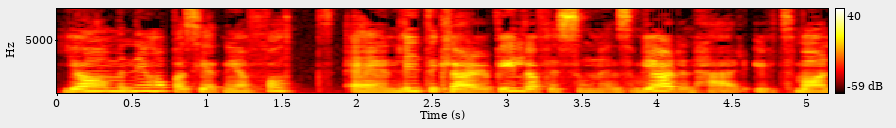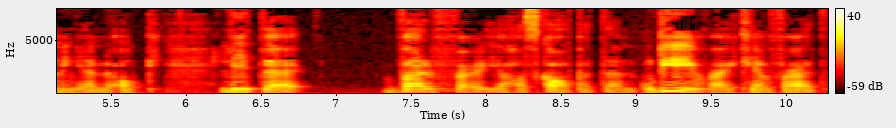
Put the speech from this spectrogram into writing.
Ja, men nu hoppas jag att ni har fått en lite klarare bild av personen som gör den här utmaningen och lite varför jag har skapat den. Och det är ju verkligen för att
